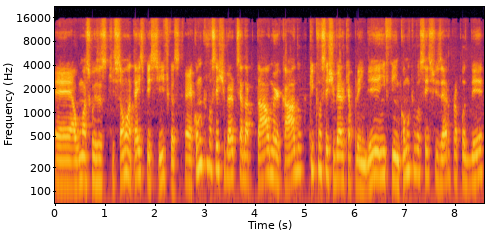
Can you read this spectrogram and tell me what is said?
é, algumas coisas que são até específicas. É, como que vocês tiveram que se adaptar ao mercado? O que, que vocês tiveram que aprender? Enfim, como que vocês fizeram para poder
